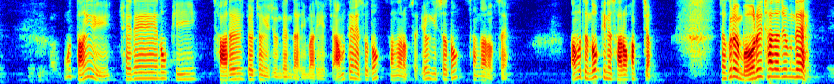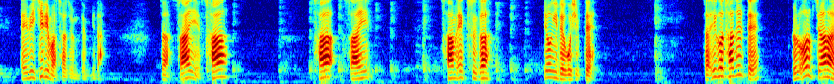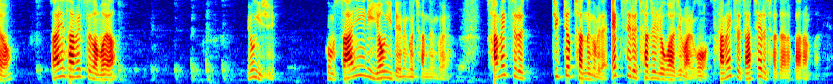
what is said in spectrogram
뭐 당연히 최대 높이 4를 결정해 주면 된다 이 말이겠지. 아무 때나 써도 상관없어요. 여기 있어도 상관없어요. 아무튼 높이는 4로 확정. 자, 그럼 뭐를 찾아주면 돼? AB 길이만 찾으면 됩니다. 자, 사인 4 4 사인 3x가 0이 되고 싶대. 자, 이거 찾을 때 별로 어렵지 않아요. 사인 3x가 뭐야? 0이지. 그럼 사인이 0이 되는 거 찾는 거예요. 3x를 직접 찾는 겁니다. x를 찾으려고 하지 말고 3x 자체를 찾아봐란 말이에요.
